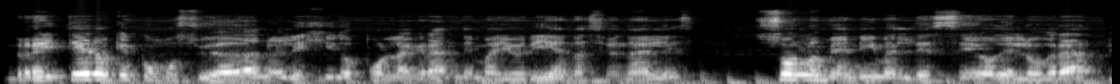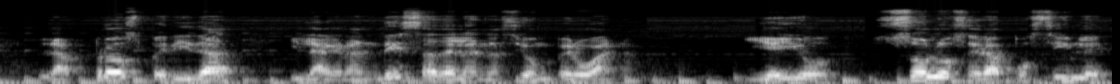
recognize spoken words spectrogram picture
Reitero que como ciudadano elegido por la grande mayoría nacionales, solo me anima el deseo de lograr la prosperidad y la grandeza de la nación peruana y ello solo será posible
